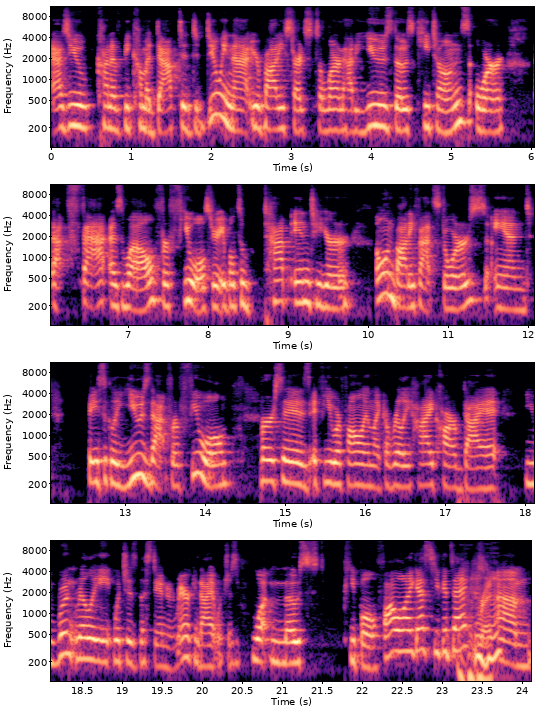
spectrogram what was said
as you kind of become adapted to doing that, your body starts to learn how to use those ketones or that fat as well for fuel. So you're able to tap into your own body fat stores and basically use that for fuel versus if you were following like a really high carb diet, you wouldn't really, which is the standard American diet, which is what most people follow, I guess you could say. right. Um,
